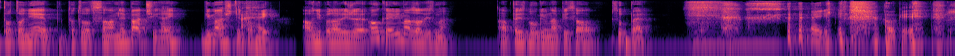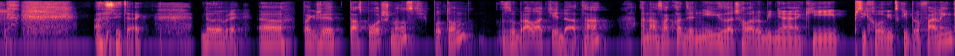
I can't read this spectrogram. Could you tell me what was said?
Toto nie, toto sa nám nepáči, hej. Vymášte to. Hej. A oni povedali, že OK, vymazali sme. A Facebook im napísal, super. Hej, OK. Asi tak. No dobre. Uh, takže tá spoločnosť potom zobrala tie dáta a na základe nich začala robiť nejaký psychologický profiling,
